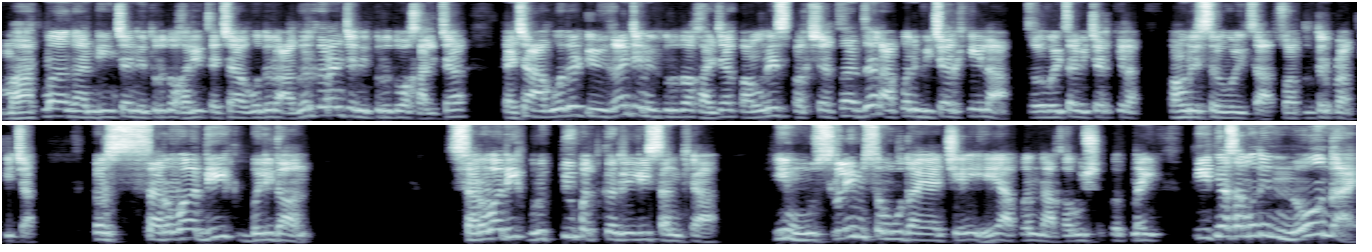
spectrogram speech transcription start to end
महात्मा गांधींच्या नेतृत्वाखाली त्याच्या अगोदर आगरकरांच्या नेतृत्वाखालच्या त्याच्या अगोदर टिळकांच्या नेतृत्वाखालच्या काँग्रेस पक्षाचा जर आपण विचार केला चळवळीचा विचार केला काँग्रेस चळवळीचा स्वातंत्र्य प्राप्तीच्या तर सर्वाधिक बलिदान सर्वाधिक मृत्यू पत्करलेली संख्या ही मुस्लिम समुदायाची आहे, हे आपण नाकारू शकत नाही. ती इतिहासामध्ये नोंद आहे.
